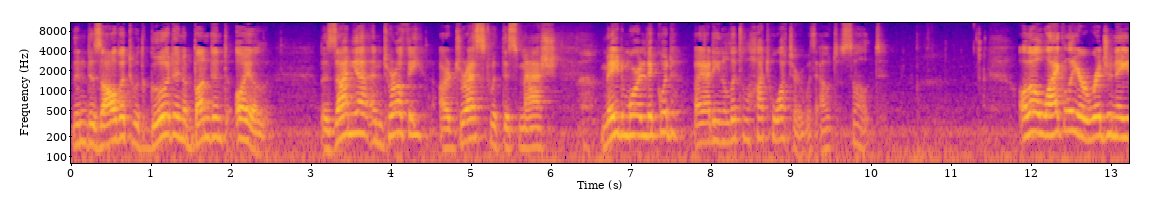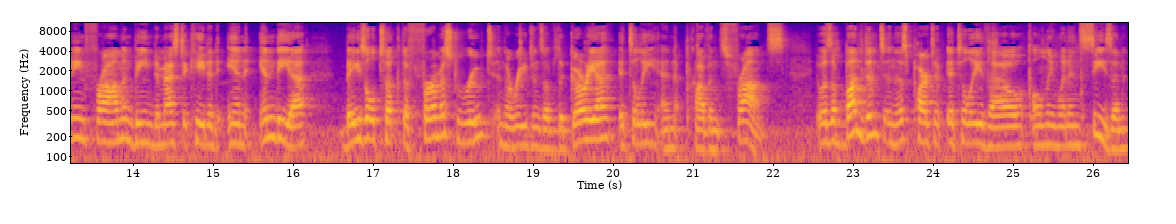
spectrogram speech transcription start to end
Then dissolve it with good and abundant oil. Lasagna and trofie are dressed with this mash, made more liquid by adding a little hot water without salt. Although likely originating from and being domesticated in India, basil took the firmest root in the regions of Liguria, Italy, and Provence, France. It was abundant in this part of Italy, though only when in season,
